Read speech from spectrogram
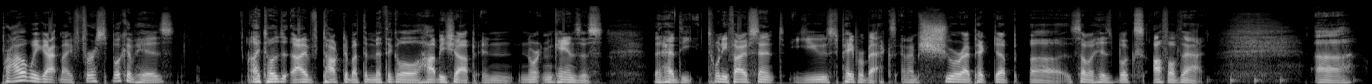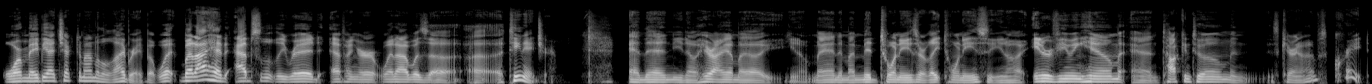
probably got my first book of his I told I've talked about the mythical hobby shop in Norton, Kansas that had the 25 cent used paperbacks. And I'm sure I picked up uh, some of his books off of that. Uh, or maybe I checked them out of the library. But what, but I had absolutely read Effinger when I was a, a, teenager. And then, you know, here I am, a, you know, man in my mid 20s or late 20s, you know, interviewing him and talking to him and his carrying on. It was great.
